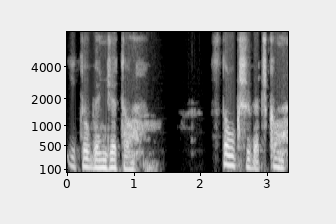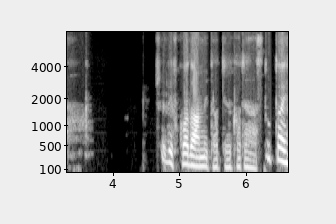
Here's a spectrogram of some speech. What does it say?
I tu będzie to z tą krzyweczką. Czyli wkładamy to tylko teraz tutaj.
